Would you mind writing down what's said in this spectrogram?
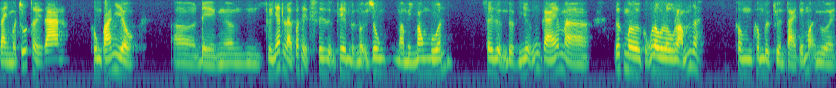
dành một chút thời gian không quá nhiều để ừm, thứ nhất là có thể xây dựng thêm được nội dung mà mình mong muốn xây dựng được những cái mà ước mơ cũng lâu lâu lắm rồi không không được truyền tải tới mọi người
